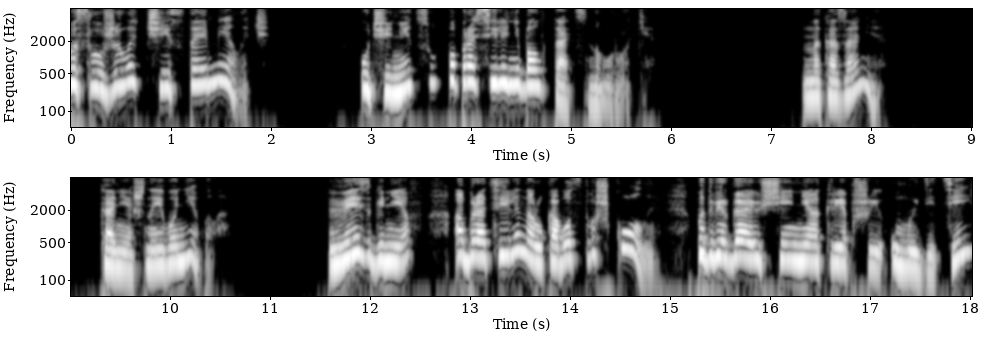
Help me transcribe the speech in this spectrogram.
послужила чистая мелочь. Ученицу попросили не болтать на уроке. Наказание? Конечно, его не было. Весь гнев обратили на руководство школы, подвергающее неокрепшие умы детей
